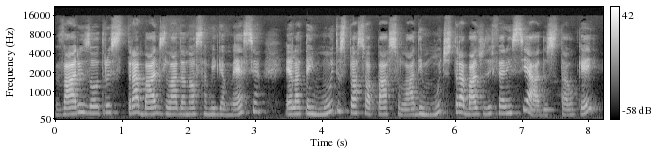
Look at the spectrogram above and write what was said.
vários outros trabalhos lá da nossa amiga Messia. Ela tem muitos passo a passo lá de muitos trabalhos diferenciados, tá ok?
